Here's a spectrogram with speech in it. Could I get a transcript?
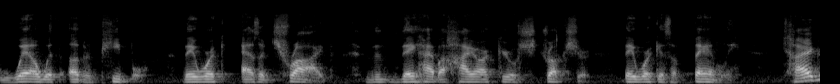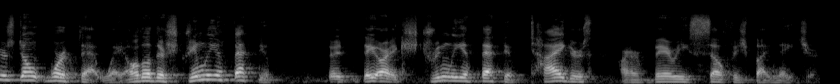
well with other people. They work as a tribe. They have a hierarchical structure. They work as a family. Tigers don't work that way. Although they're extremely effective, they're, they are extremely effective. Tigers are very selfish by nature.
